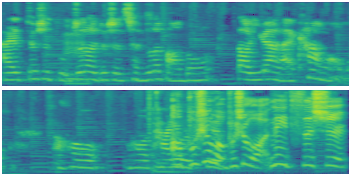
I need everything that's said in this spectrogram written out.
还就是组织了就是成都的房东到医院来看望我，然后然后他又哦，不是我，不是我，那次是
